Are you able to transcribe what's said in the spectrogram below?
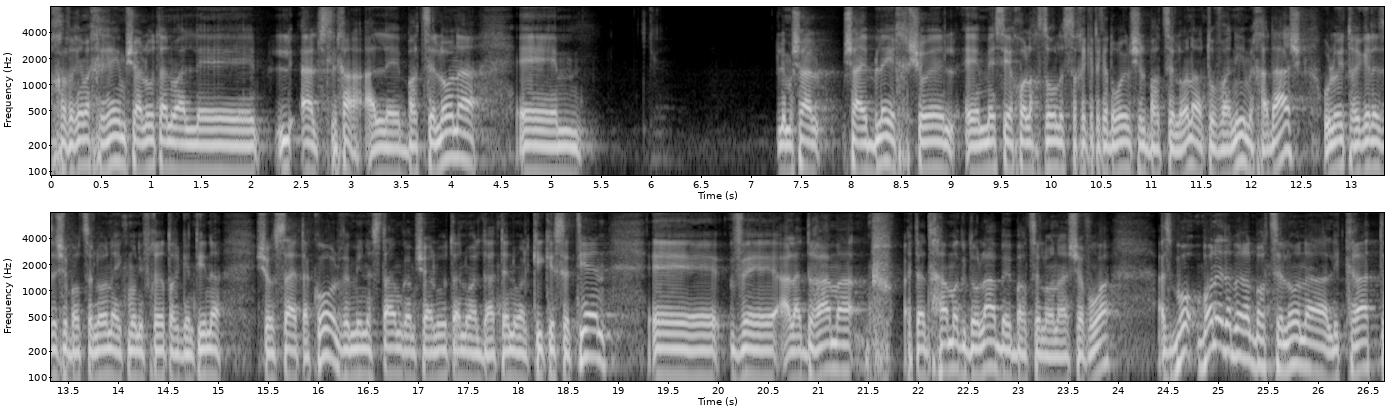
חברים אחרים שאלו אותנו על, על סליחה, על ברצלונה, למשל שי בלייך שואל, מסי יכול לחזור לשחק את הכדורגל של ברצלונה, התובעני מחדש, הוא לא יתרגל לזה שברצלונה היא כמו נבחרת ארגנטינה שעושה את הכל, ומן הסתם גם שאלו אותנו על דעתנו על קיקה סטיין, ועל הדרמה, הייתה דרמה גדולה בברצלונה השבוע. אז בוא, בוא נדבר על ברצלונה לקראת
